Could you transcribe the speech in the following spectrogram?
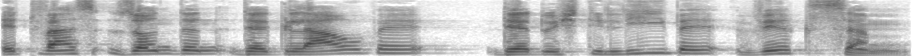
etwas, sondern der Glaube, der durch die Liebe wirksam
